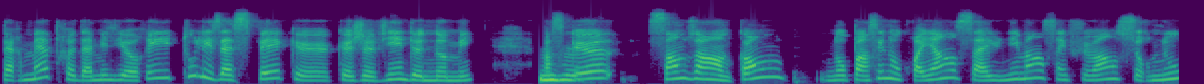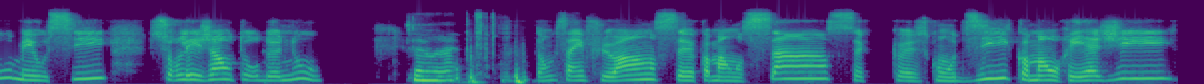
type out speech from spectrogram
permettre d'améliorer tous les aspects que, je viens de nommer. Parce mm-hmm. que sans nous en rendre compte, nos pensées, nos croyances, ça a une immense influence sur nous, mais aussi sur les gens autour de nous. C'est vrai. Donc, ça influence euh, comment on se sent, ce qu'on dit, comment on réagit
